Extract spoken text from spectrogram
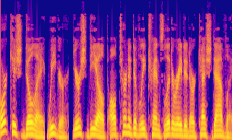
Orkish Dole Uyghur, Yersh Dielt alternatively transliterated Orkesh Davlet,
